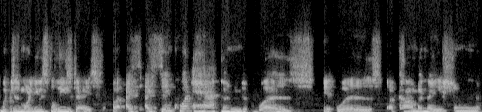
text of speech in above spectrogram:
which is more useful these days. But I, th- I think what happened was it was a combination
